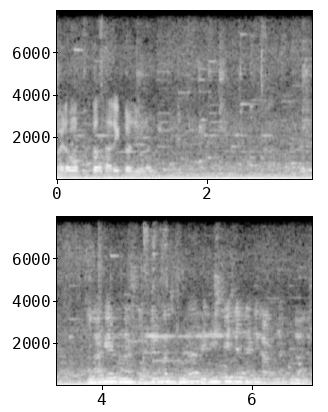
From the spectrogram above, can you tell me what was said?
మేడం ఒక్కొక్కసారి ఇక్కడ చూడండి అలాగే మన క్లబ్ మెంబర్స్ కూడా రిజిస్ట్రేషన్ దగ్గర కాకుండా చూడాలి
